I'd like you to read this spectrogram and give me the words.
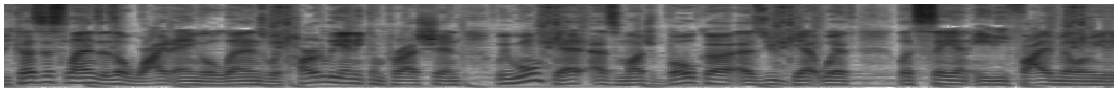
Because this lens is a wide angle lens with hardly any compression, we won't get as much bokeh as you get with, let's say an 85mm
